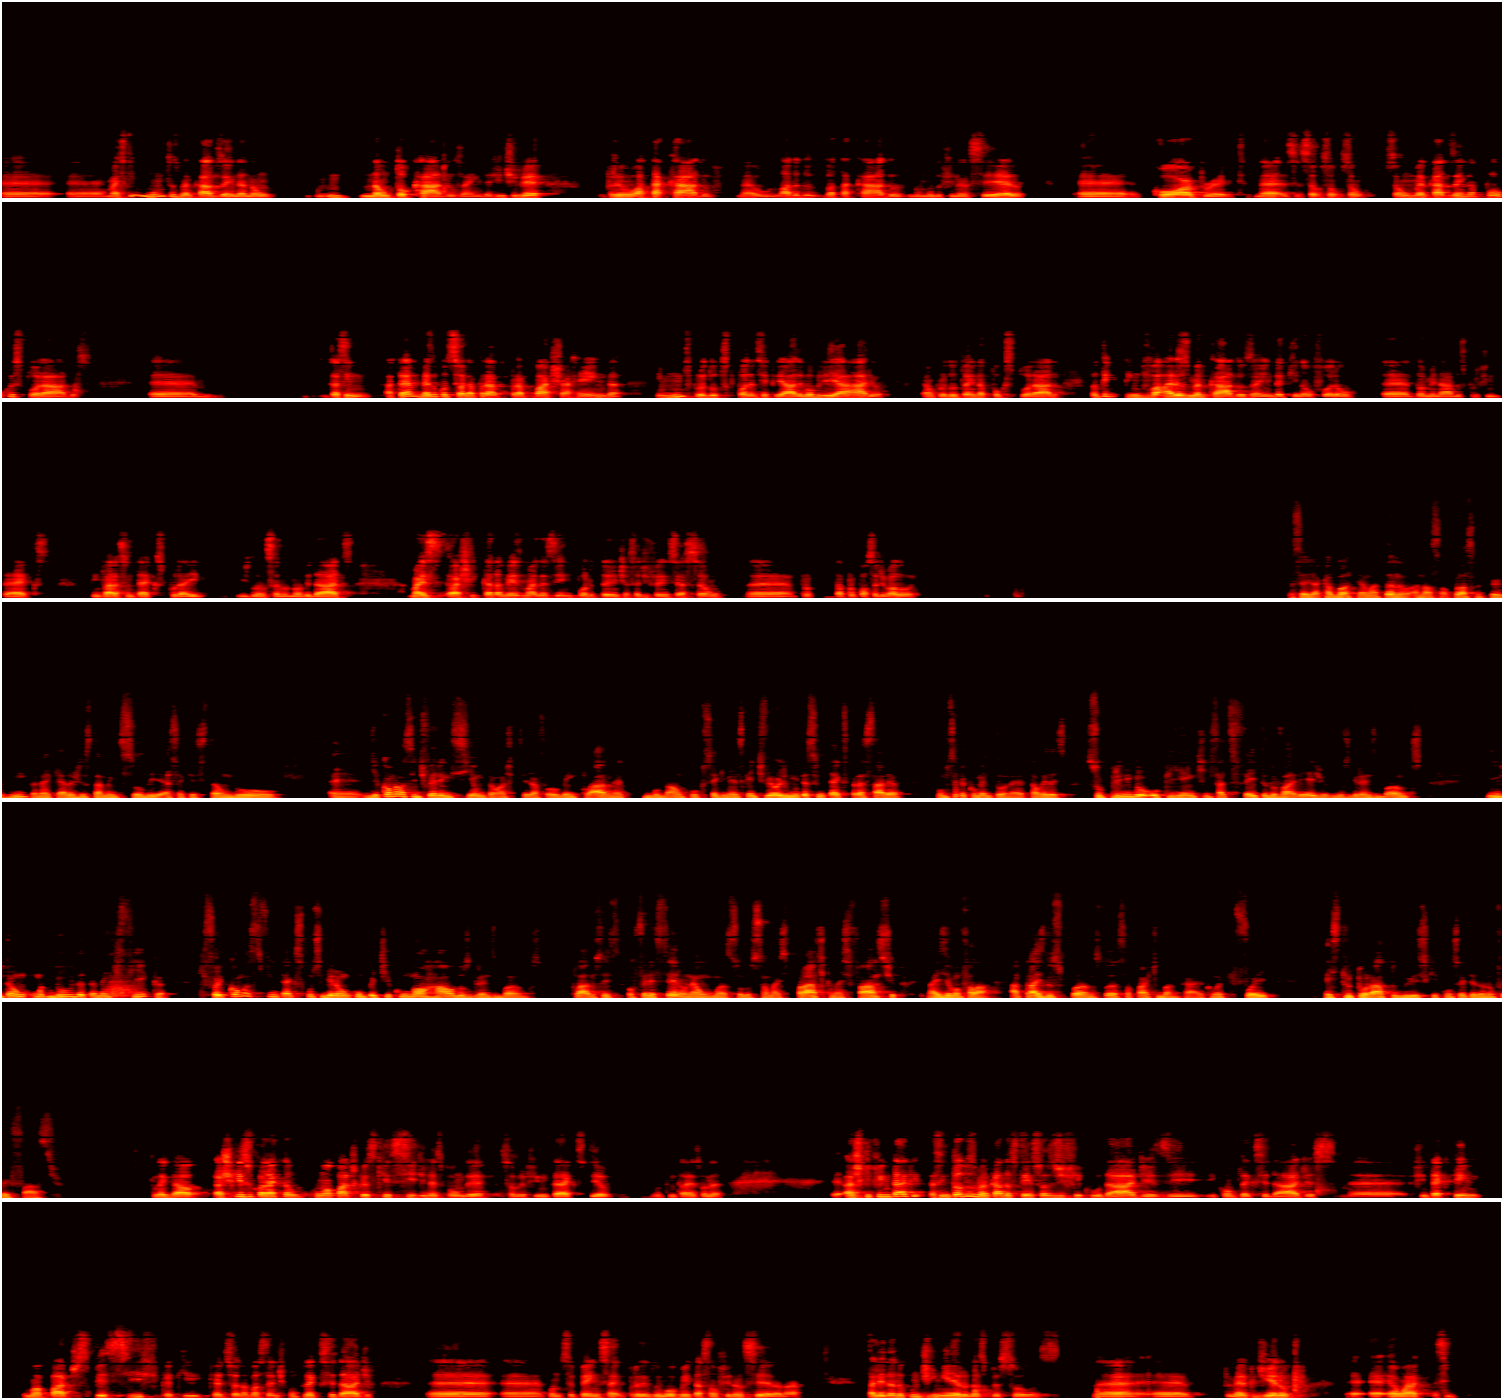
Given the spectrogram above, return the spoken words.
É, é, mas tem muitos mercados ainda não não tocados ainda. A gente vê por exemplo, o atacado, né, o lado do, do, atacado no mundo financeiro, é, corporate, né? São, são, são, são mercados ainda pouco explorados. É, então, assim, até mesmo quando você olha para baixa renda, tem muitos produtos que podem ser criados. Imobiliário é um produto ainda pouco explorado. Então, tem, tem vários mercados ainda que não foram é, dominados por fintechs. Tem várias fintechs por aí lançando novidades. Mas eu acho que cada vez mais vai ser importante essa diferenciação é, da proposta de valor. Você já acabou até matando a nossa próxima pergunta, né? Que era justamente sobre essa questão do é, de como elas se diferenciam. Então, acho que você já falou bem claro, né? Mudar um pouco os segmentos que a gente vê hoje muitas fintechs para essa área, como você comentou, né? Talvez suprindo o cliente insatisfeito do varejo, dos grandes bancos. Então, uma dúvida também que fica, que foi como as fintechs conseguiram competir com o know-how dos grandes bancos. Claro, vocês ofereceram né, uma solução mais prática, mais fácil, mas eu vou falar, atrás dos panos, toda essa parte bancária, como é que foi estruturar tudo isso, que com certeza não foi fácil? Legal. Acho que isso conecta com uma parte que eu esqueci de responder sobre fintechs, e eu vou tentar responder. Acho que fintech, assim, todos os mercados têm suas dificuldades e, e complexidades. Né? Fintech tem uma parte específica que, que adiciona bastante complexidade é, é, quando você pensa, por exemplo, em movimentação financeira, né? Está lidando com dinheiro das pessoas, né? É, primeiro que dinheiro é, é, é uma, assim,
